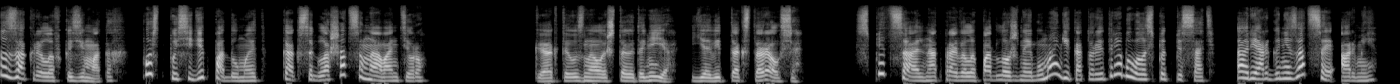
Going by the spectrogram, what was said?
Закрыла в казематах. Пусть посидит, подумает, как соглашаться на авантюру. «Как ты узнала, что это не я? Я ведь так старался». Специально отправила подложные бумаги, которые требовалось подписать, о реорганизации армии.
